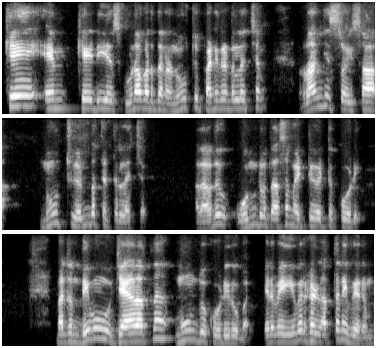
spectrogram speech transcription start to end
கே எம் கேடிஎஸ் குணவர்தன நூற்று பன்னிரெண்டு லட்சம். ரஞ்சித் சொய்சா நூற்று எண்பத்தெட்டு லட்சம். அதாவது ஒன்று தசம் எட்டு எட்டு கோடி. மற்றும் திமு ஜெயரத்ன மூன்று கோடி ரூபாய். எனவே இவர்கள் அத்தனை பேரும்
